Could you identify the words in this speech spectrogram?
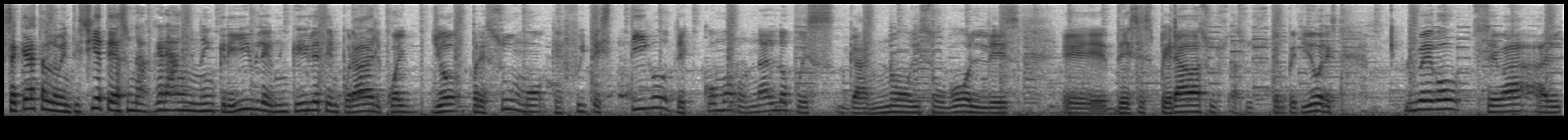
se queda hasta el 97, hace una gran, una increíble, una increíble temporada, del cual yo presumo que fui testigo de cómo Ronaldo pues ganó, hizo goles, eh, desesperaba a sus, a sus, competidores. Luego se va al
